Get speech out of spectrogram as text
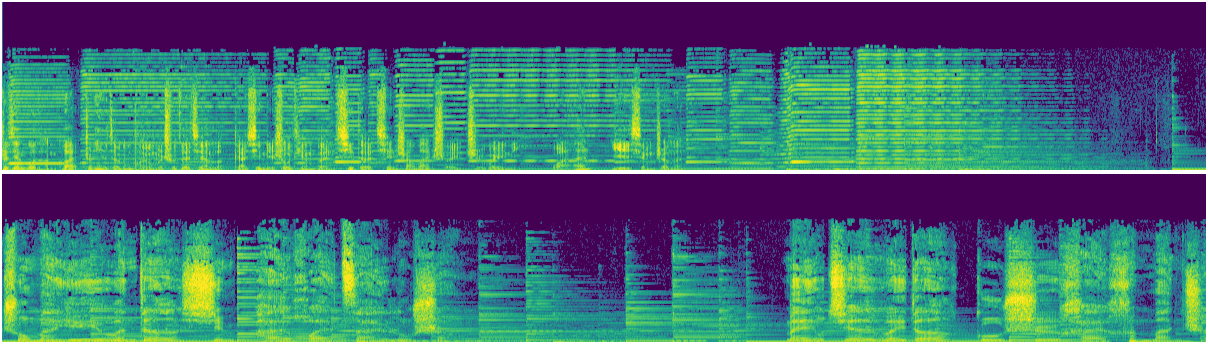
时间过得很快，转眼就要跟朋友们说再见了。感谢你收听本期的《千山万水只为你》，晚安，夜行者们。充满疑问的心徘徊在路上，没有结尾的故事还很漫长，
